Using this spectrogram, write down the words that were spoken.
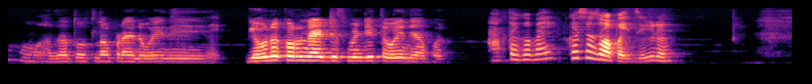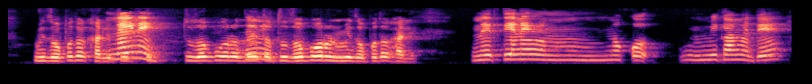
माझा तोच लपडा आहे ना वहिनी. घेऊन करून ऍडजस्टमेंट इथं वहिनी आपण. आता का बाई कसं झोपायचं इड मी झोपतो खाली. नाही, तू- नाही. तू- तू झोप वरून नाही तर तुम्ही- तू झोप वरून मी झोपतो खाली. नाही ते नाही अं, नको. मी काय म्हणते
